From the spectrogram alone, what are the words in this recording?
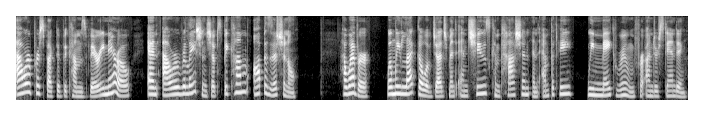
our perspective becomes very narrow and our relationships become oppositional. However, when we let go of judgment and choose compassion and empathy, we make room for understanding.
